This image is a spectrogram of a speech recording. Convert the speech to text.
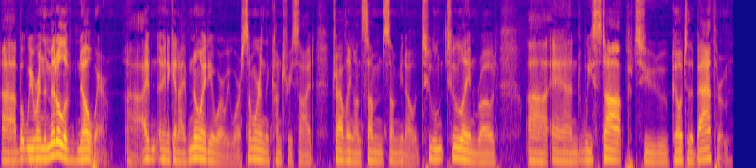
uh, but we were in the middle of nowhere. I, I mean, again, I have no idea where we were. Somewhere in the countryside, traveling on some some you know two two lane road, uh, and we stop to go to the bathroom,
